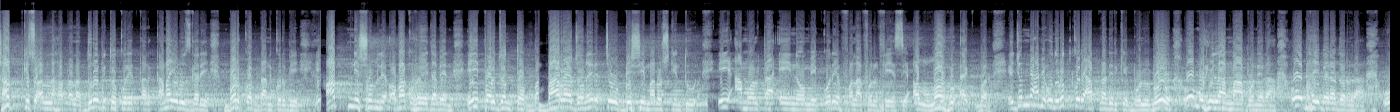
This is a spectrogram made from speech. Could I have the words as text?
সব কিছু আল্লাহ তালা দূরবিত করে তার কামাই রোজগারে বরকত দান করবে। আপনি শুনলে অবাক হয়ে যাবেন, এই পর্যন্ত বারো জনের চেয়েও বেশি মানুষ কিন্তু এই আমলটা, এই নিয়মে করে ফলাফল পেয়েছে। আল্লাহ একবার এই জন্য আমি অনুরোধ করে আপনাদেরকে বলব, ও মহিলা, মা বোনেরা, ও ভাই বেরাদররা, ও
